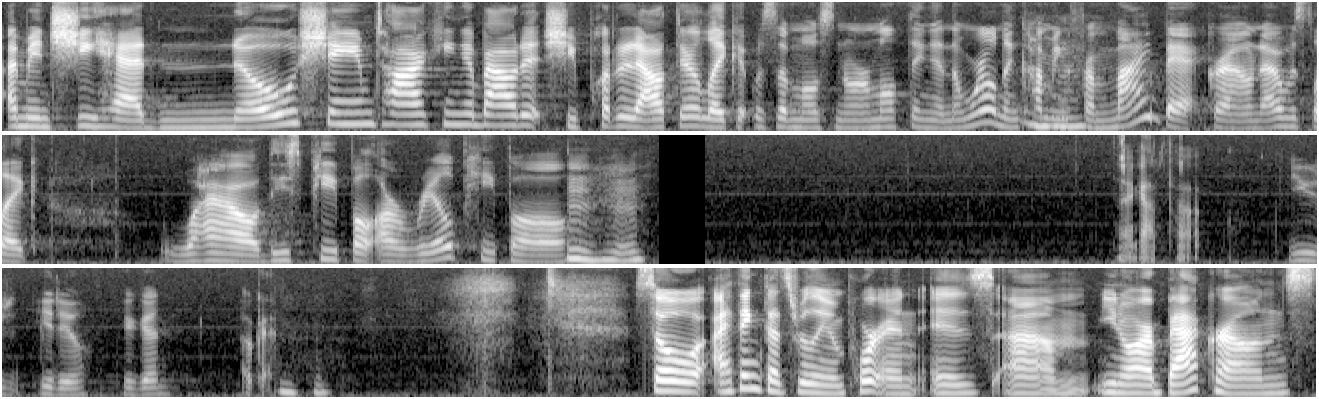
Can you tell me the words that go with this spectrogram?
I mean, she had no shame talking about it. She put it out there like it was the most normal thing in the world. And coming Mm-hmm. from my background, I was like, "Wow, these people are real people." Mm-hmm. I got that. You you do? You're good? Okay. So I think that's really important. Is um, you know our backgrounds,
